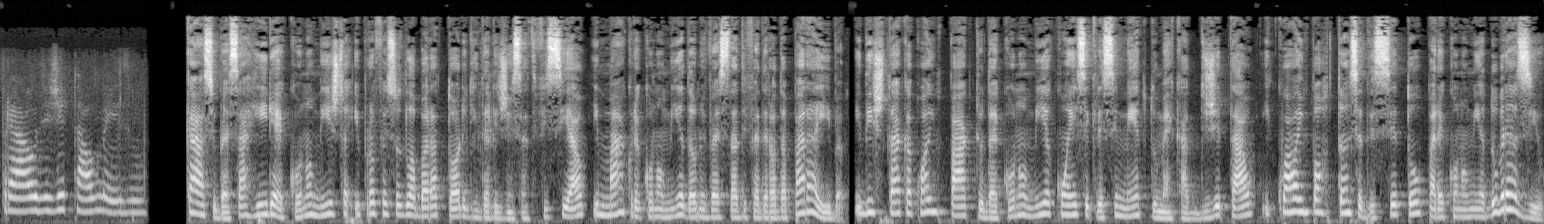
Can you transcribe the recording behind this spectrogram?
para o digital mesmo. Cássio Bessarriri é economista e professor do Laboratório de Inteligência Artificial e Macroeconomia da Universidade Federal da Paraíba e destaca qual o impacto da economia com esse crescimento do mercado digital e qual a importância desse setor para a economia do Brasil.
